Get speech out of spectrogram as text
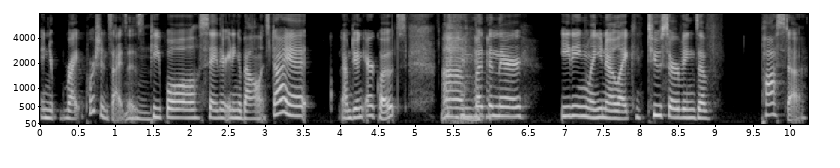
in your right portion sizes. Mhm. People say they're eating a balanced diet. I'm doing air quotes. Um, but then they're eating like, you know, like two servings of pasta.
